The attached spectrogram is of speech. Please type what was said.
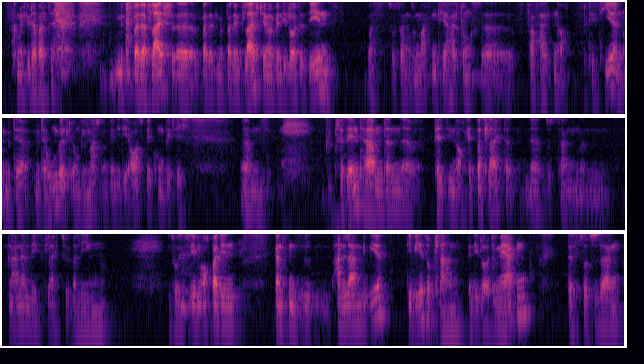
jetzt komme ich wieder, bei der Fleisch, äh, bei, dem, bei dem Fleischthema, wenn die Leute sehen, was sozusagen so ein Massentierhaltungsverhalten auch mit den Tieren und mit der, mit der Umwelt irgendwie macht. Und wenn die die Auswirkungen wirklich ähm, präsent haben, dann äh, fällt es ihnen auch etwas leichter, äh, sozusagen einen anderen Weg vielleicht zu überlegen. Ne? So ist es eben auch bei den ganzen Anlagen, die wir, die wir so planen. Wenn die Leute merken, dass sozusagen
